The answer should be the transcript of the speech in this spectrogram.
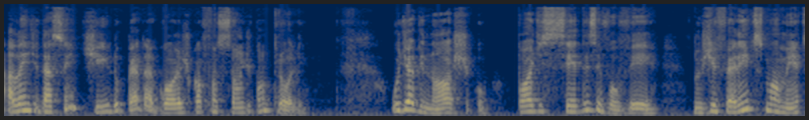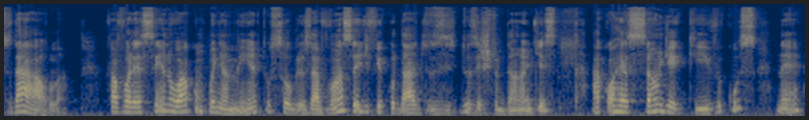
além de dar sentido pedagógico à função de controle. O diagnóstico pode se desenvolver nos diferentes momentos da aula, favorecendo o acompanhamento sobre os avanços e dificuldades dos estudantes, a correção de equívocos, né,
